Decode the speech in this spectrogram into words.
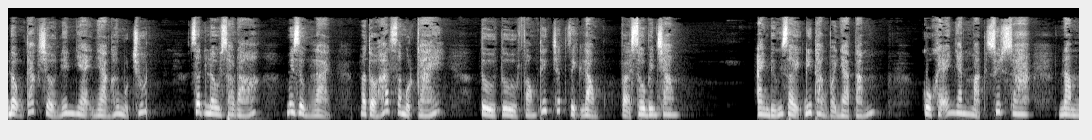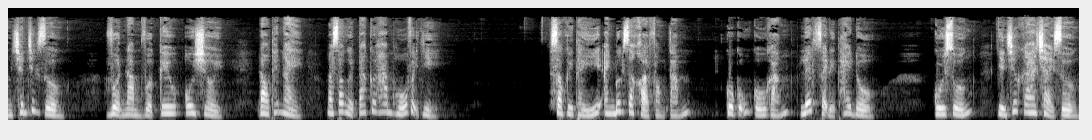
động tác trở nên nhẹ nhàng hơn một chút. Rất lâu sau đó mới dừng lại mà thở hắt ra một cái, từ từ phóng thích chất dịch lỏng vào sâu bên trong. Anh đứng dậy đi thẳng vào nhà tắm. Cô khẽ nhăn mặt suýt xoa, nằm trên chiếc giường. Vừa nằm vừa kêu ôi trời, đau thế này mà sao người ta cứ ham hố vậy nhỉ? Sau khi thấy anh bước ra khỏi phòng tắm, cô cũng cố gắng lết dậy để thay đồ. Cúi xuống, nhìn chiếc ga trải giường,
